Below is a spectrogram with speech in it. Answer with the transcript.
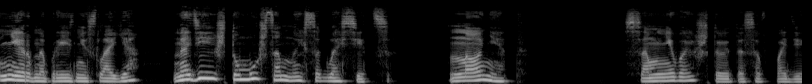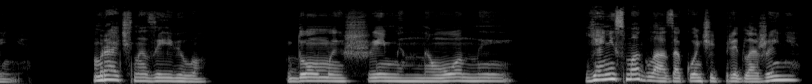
нервно произнесла я, надеясь, что муж со мной согласится. Но нет. Сомневаюсь, что это совпадение. Мрачно заявил он. «Думаешь, именно он и...» Я не смогла закончить предложение,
